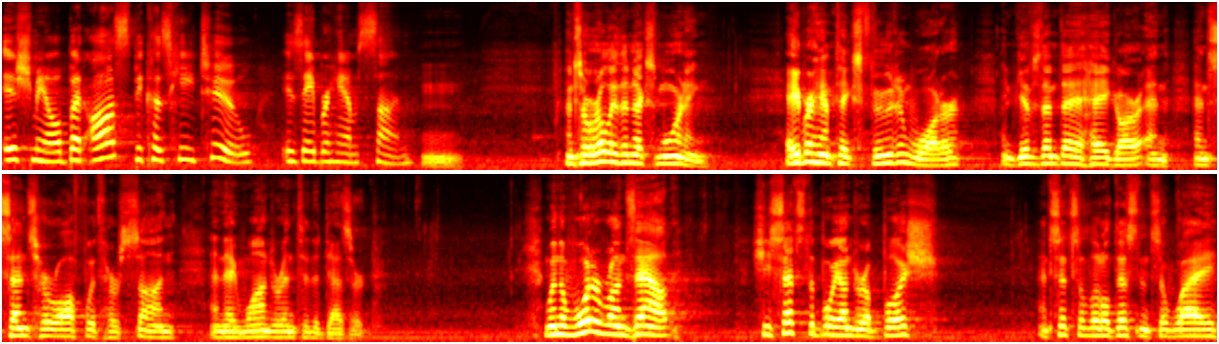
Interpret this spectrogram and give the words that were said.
Ishmael, but also because he too is Abraham's son. Mm. And so early the next morning, Abraham takes food and water and gives them to Hagar and, and sends her off with her son, and they wander into the desert. When the water runs out, she sets the boy under a bush and sits a little distance away.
